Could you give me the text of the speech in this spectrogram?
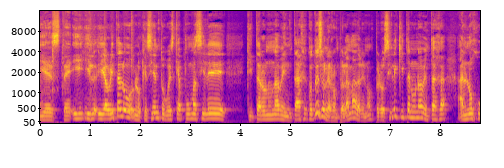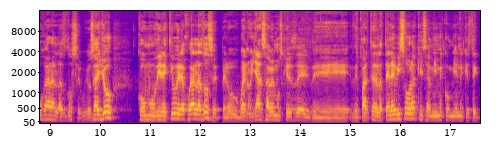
Y este, y, y, y ahorita lo, lo que siento, güey, es que a Pumas sí le quitaron una ventaja. Con todo eso le rompió la madre, ¿no? Pero sí le quitan una ventaja al no jugar a las 12, güey. O sea, yo como directivo iría a jugar a las 12, pero bueno, ya sabemos que es de, de, de parte de la televisora, que a mí me conviene que este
